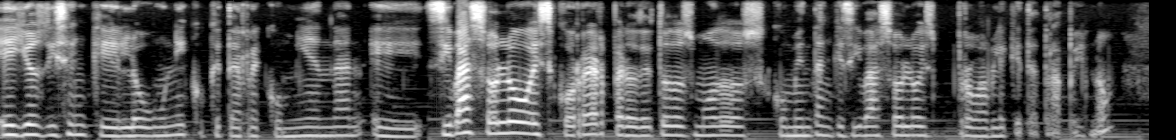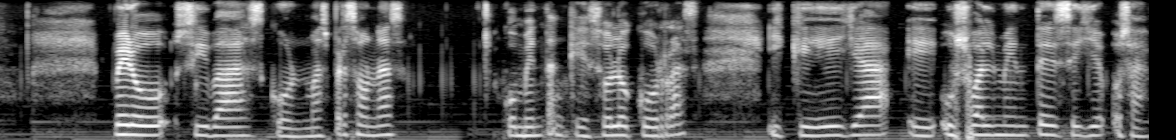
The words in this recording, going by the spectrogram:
ellos dicen que lo único que te recomiendan, eh, si vas solo es correr, pero de todos modos comentan que si vas solo es probable que te atrape, ¿no? Pero si vas con más personas, comentan que solo corras y que ella eh, usualmente se lleva, o sea,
